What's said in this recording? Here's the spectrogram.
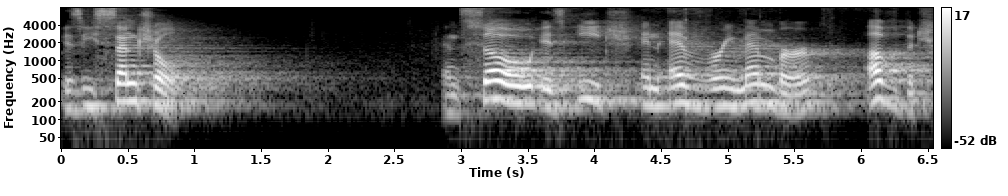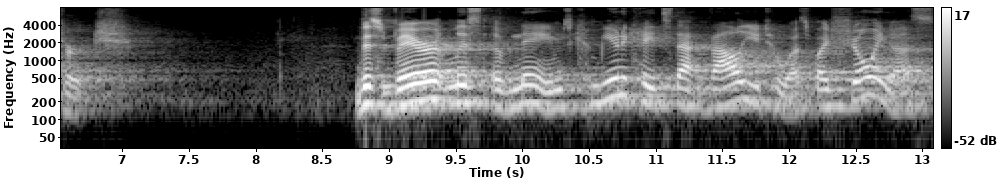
is essential. And so is each and every member of the church. This bare list of names communicates that value to us by showing us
